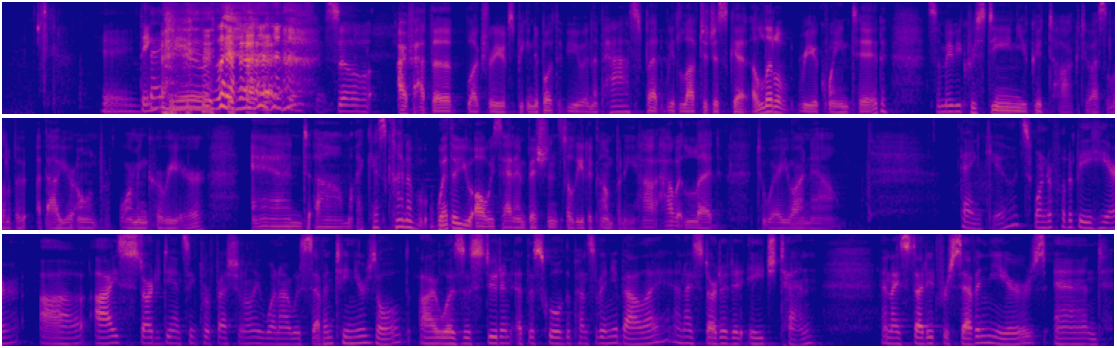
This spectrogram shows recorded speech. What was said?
Yay. Thank you. so, I've had the luxury of speaking to both of you in the past, but we'd love to just get a little reacquainted. So, maybe, Christine, you could talk to us a little bit about your own performing career and um, I guess kind of whether you always had ambitions to lead a company, how, how it led to where you are now. Thank you. It's wonderful to be here. Uh, I started dancing professionally when I was 17 years old. I was a student at the School of the Pennsylvania Ballet, and I started at age 10. And I studied for seven years. And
